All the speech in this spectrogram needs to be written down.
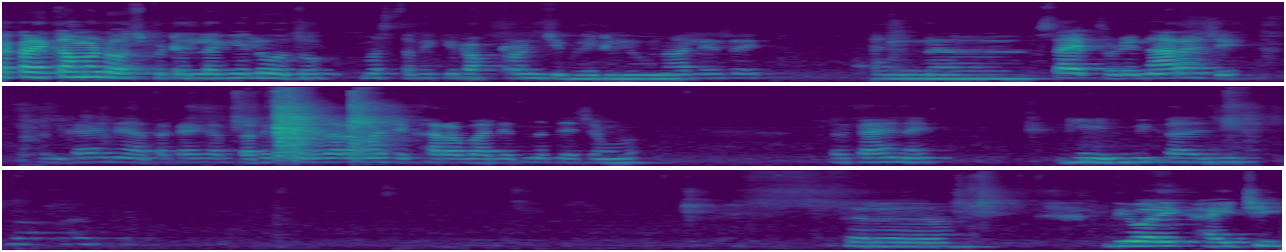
सकाळी कमांड हॉस्पिटलला गेलो होतो मस्तपैकी डॉक्टरांची भेट घेऊन आलेलो आहे. आणि साहेब थोडे नाराज आहे. पण काय नाही आता काय करता रिपोर्ट जरा माझे खराब आलेत ना त्याच्यामुळं. तर काय नाही. घेईन मी काळजी. तर दिवाळी खायची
